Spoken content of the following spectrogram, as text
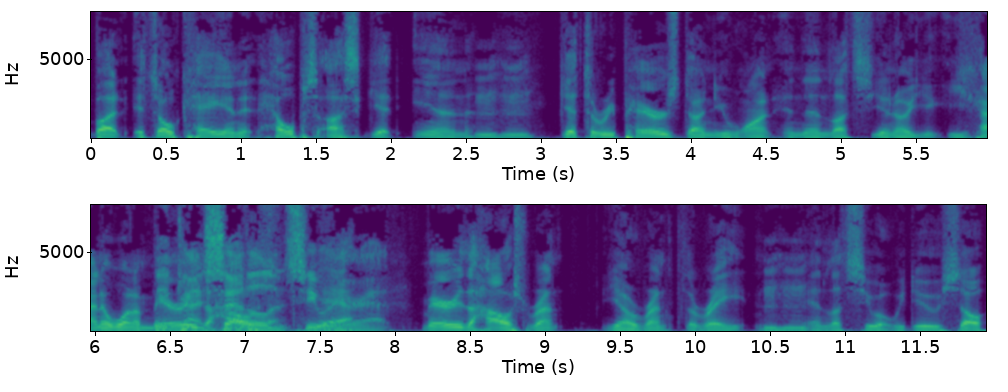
But it's okay, and it helps us get in, Mm-hmm. get the repairs done you want, and then let's you know you, you kind of want to marry the settle house and see where Yeah. you're at. Marry the house, rent you know rent the rate, Mm-hmm. and let's see what we do. So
